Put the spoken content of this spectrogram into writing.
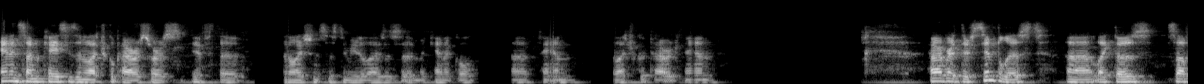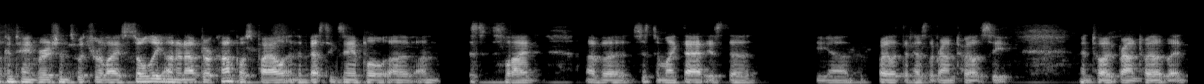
And in some cases, an electrical power source if the ventilation system utilizes a mechanical uh, fan, electrically powered fan. However, at their simplest, uh, like those self-contained versions which rely solely on an outdoor compost pile, and the best example uh, on this slide of a system like that is the the, uh, the toilet that has the brown toilet seat and toilet brown toilet lid.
